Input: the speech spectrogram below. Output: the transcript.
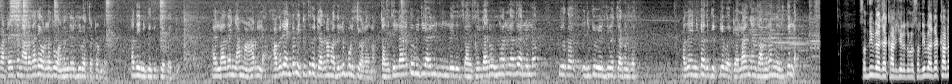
പട്ടയത്തിന് അർഹതയുള്ളതുമാണെന്ന് എഴുതി വെച്ചിട്ടുണ്ട്. അതെനിക്ക് കിട്ടിയേ പറ്റൂ. അല്ലാതെ ഞാൻ മാറില്ല. അവർ എന്റെ മുറ്റത്ത് കെട്ടിയാക്കണം അതിലും പൊളിച്ച് കളയണം. തഹസിൽദാർക്ക് വിധിയായില്ല തഹസിൽദാർ ഒന്നും അറിയാതെ അല്ലല്ലോ എനിക്ക് എഴുതി വെച്ചേക്കണത്. അത് എനിക്കത് കിട്ടിയേ പറ്റൂ. അല്ലാതെ ഞാൻ സമരം നിർത്തില്ല. സന്ദീപ് രാജാക്കാട് ചേരുന്നുള്ളൂ സന്ദീപ് രാജാക്കാട്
